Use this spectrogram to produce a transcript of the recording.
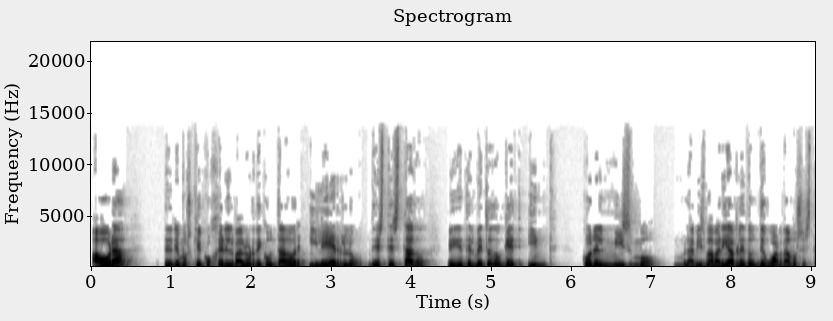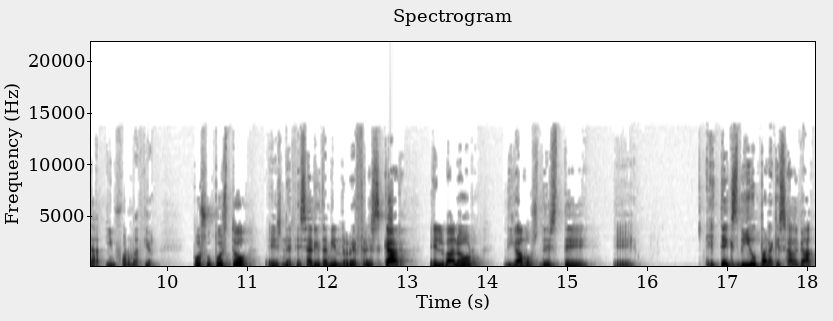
Ahora tendremos que coger el valor de contador y leerlo de este estado mediante el método getInt con el mismo, la misma variable donde guardamos esta información. Por supuesto, es necesario también refrescar el valor, digamos, de este eh, eh, TextView para que salga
